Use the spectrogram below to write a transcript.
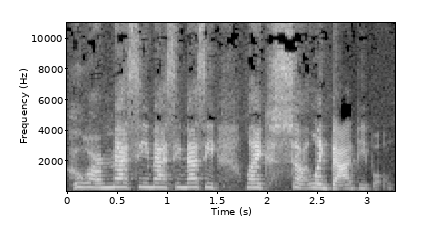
who are messy, messy, messy, like so, like bad people.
